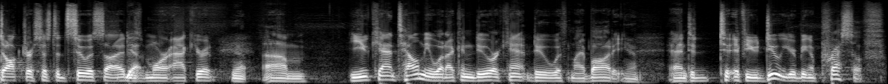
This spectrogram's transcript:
doctor assisted suicide Yeah. is more accurate. Um, you can't tell me what I can do or can't do with my body. And to, to, if you do, you're being oppressive.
